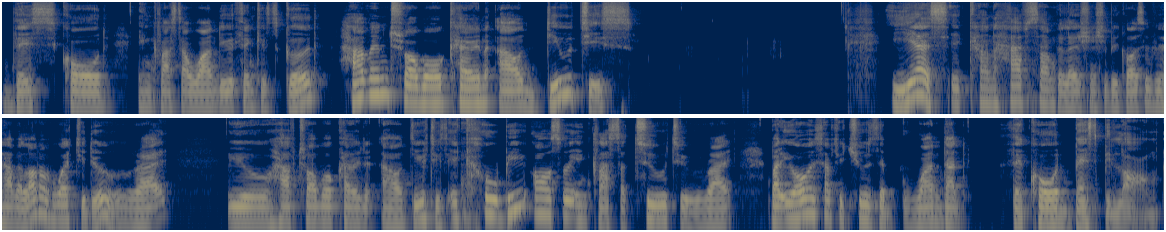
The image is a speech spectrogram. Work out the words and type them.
this code in cluster one, do you think it's good? Having trouble carrying out duties Yes, it can have some relationship because if you have a lot of work to do, right, you have trouble carrying out duties. It could be also in cluster two too, right? But you always have to choose the one that the code best belong.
